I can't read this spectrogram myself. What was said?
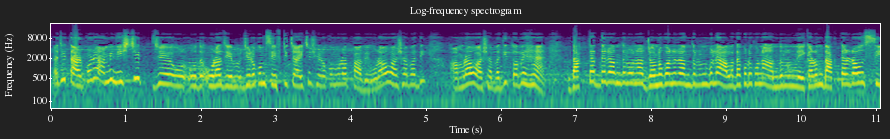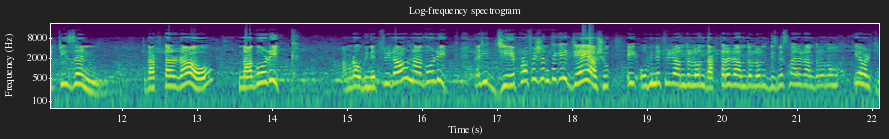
কাজে তারপরে আমি নিশ্চিত যে ওরা যে- যেরকম সেফটি চাইছে সেরকম ওরা পাবে। ওরাও আশাবাদী, আমরাও আশাবাদী। তবে হ্যাঁ ডাক্তারদের আন্দোলন আর জনগণের আন্দোলন বলে আলাদা করে কোনো আন্দোলন নেই। কারণ ডাক্তাররাও সিটিজেন ডাক্তাররাও নাগরিক। আমরা অভিনেত্রীরাও নাগরিক। কাজে যে প্রফেশন থেকেই যেই আসুক, এই অভিনেত্রীর আন্দোলন, ডাক্তারের আন্দোলন বিজনেসম্যানের আন্দোলন এ আবার কি?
